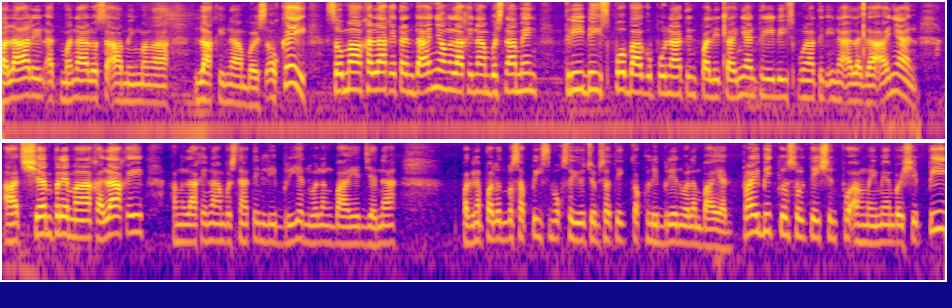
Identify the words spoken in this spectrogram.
palarin at manalo sa aming mga lucky numbers. Okay, so mga kalaki, tandaan nyo ang lucky numbers namin. 3 days po bago po natin palitan yan. 3 days po natin inaalagaan yan. At syempre mga kalaki, ang lucky numbers natin libre yan. Walang bayad yan na. Pag napanood mo sa Facebook, sa YouTube, sa TikTok, libre yan, walang bayad. Private consultation po ang may membership fee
